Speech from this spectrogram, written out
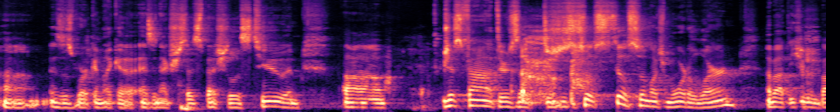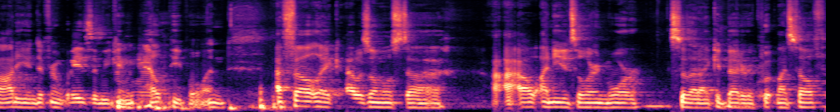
um, as I was working like a, as an exercise specialist too. And um, just found out there's like there's just still, still so much more to learn about the human body and different ways that we can help people. And I felt like I was almost uh, I, I needed to learn more so that I could better equip myself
